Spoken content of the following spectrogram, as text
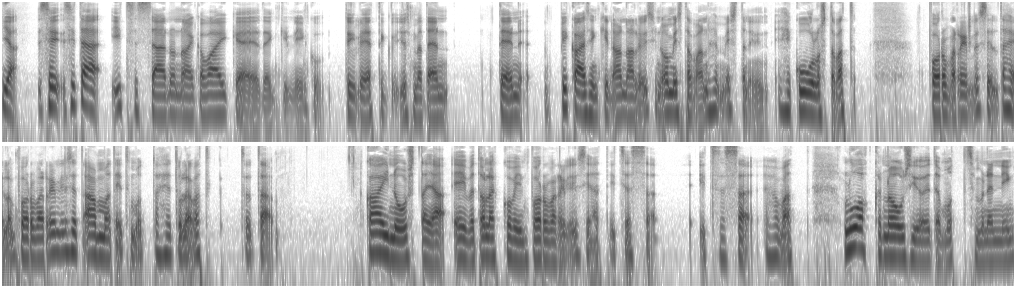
ja se, sitä itsessään on aika vaikea jotenkin niin kuin tyyli, että jos mä teen, teen pikaisinkin analyysin omista vanhemmista, niin he kuulostavat porvarillisilta. Heillä on porvarilliset ammatit, mutta he tulevat tota, Kainuusta ja eivät ole kovin porvarillisia. Itse asiassa itse asiassa he ovat luokkanousijoita, mutta semmoinen niin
